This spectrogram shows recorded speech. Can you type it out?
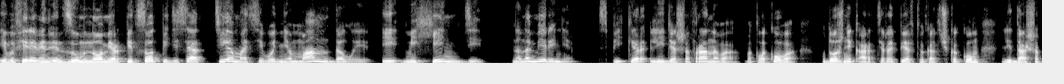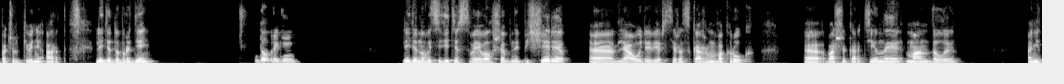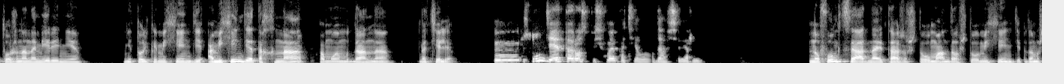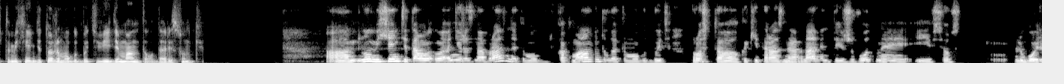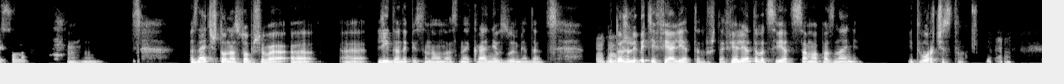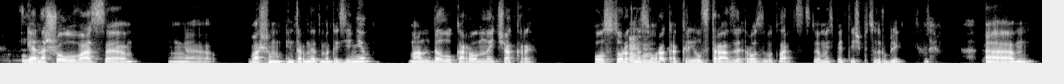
И в эфире WinWinZoom номер 550. Тема сегодня мандалы и мехенди на намерение. Спикер Лидия Шафранова, Маклакова, художник, арт-терапевт, vk.com, лидаша, подчеркивание, арт. Лидия, добрый день. Добрый день. Лидия, ну вы сидите в своей волшебной пещере. Э, для аудиоверсии расскажем вокруг э, вашей картины, мандалы. Они тоже на намерении не только Мехенди. А Мехенди это хна, по-моему, да, на, на теле. Мехенди это роспись хной по телу, да, все верно. Но функция одна и та же, что у мандал, что у Мехенди, потому что Мехенди тоже могут быть в виде мандал, да, рисунки. А, ну, мехенди там, э, они разнообразны, это могут быть как мандалы, это могут быть просто какие-то разные орнаменты, животные и все, любой рисунок. Угу. Знаете, что у нас общего? Э, э, Лида написано у нас на экране в зуме, да? Угу. Вы тоже любите фиолетовый, потому что фиолетовый цвет самопознания и творчества. Да. Я да. нашел у вас э, в вашем интернет-магазине мандалу коронной чакры. Холст 40 угу. на 40, акрил, стразы, розовый кварц. Стоимость 5500 рублей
